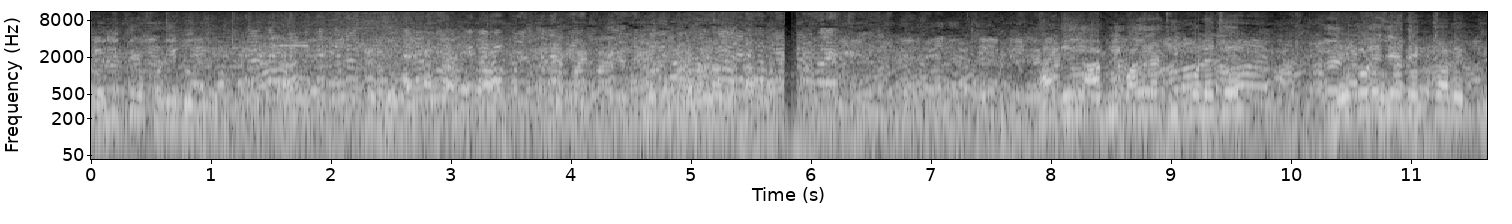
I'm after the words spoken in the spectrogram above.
ওইদিক থেকে সরিয়ে দিচ্ছে হ্যাঁ দিদি আপনি কথাটা ঠিক বলেছেন ভেতরে যেয়ে দেখতে হবে একটু?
